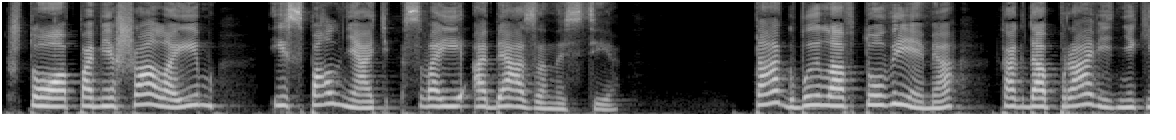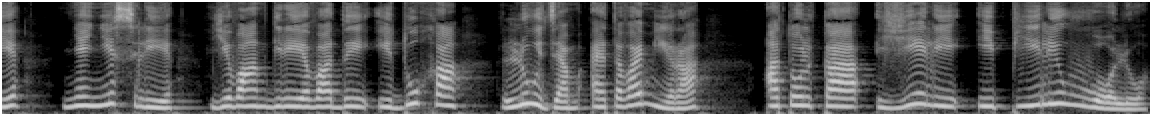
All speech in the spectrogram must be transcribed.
что помешало им исполнять свои обязанности – так было в то время, когда праведники не несли Евангелие воды и духа людям этого мира, а только ели и пили волю.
